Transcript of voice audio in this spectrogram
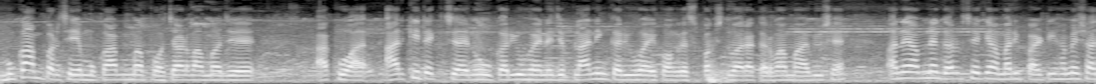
મુકામ પર છે, એ મુકામમાં પહોંચાડવામાં જે આખું આર્કિટેક્ચરનું કર્યું હોય ને જે પ્લાનિંગ કર્યું હોય એ કોંગ્રેસ પક્ષ દ્વારા કરવામાં આવ્યું છે. અને અમને ગર્વ છે કે અમારી પાર્ટી હંમેશા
